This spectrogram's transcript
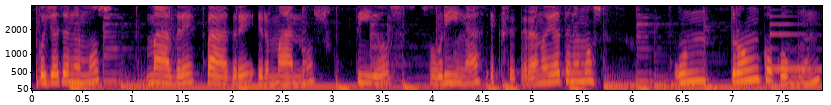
pues ya tenemos madre, padre, hermanos, tíos, sobrinas, etc. ¿no? Ya tenemos un tronco común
